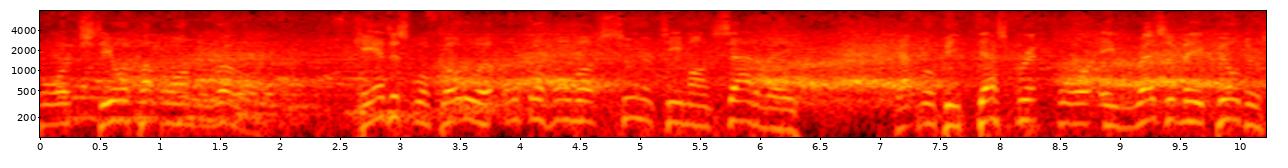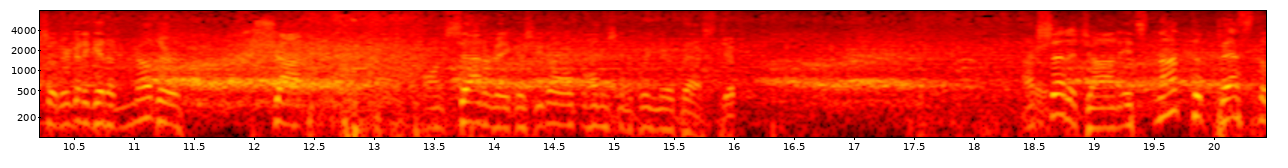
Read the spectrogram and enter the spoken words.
court, steal a couple on the road. Kansas will go to an Oklahoma Sooner team on Saturday that will be desperate for a resume builder, so they're going to get another shot on Saturday because you know Oklahoma's going to bring their best. Yep. I've said it, John. It's not the best the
